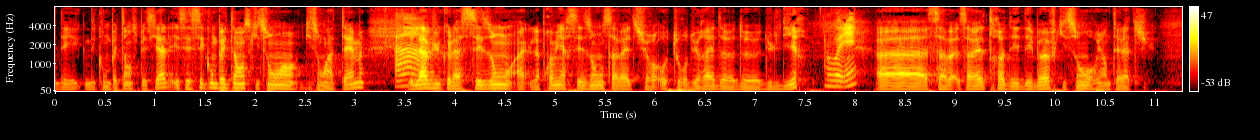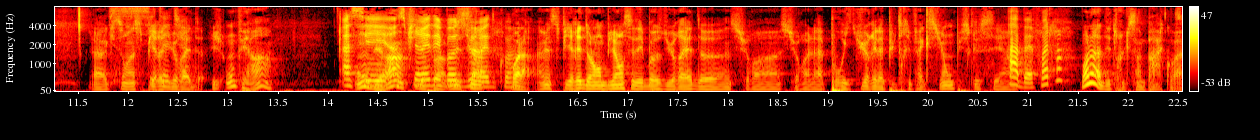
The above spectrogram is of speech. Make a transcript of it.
des, des compétences spéciales. Et c'est ces compétences qui sont, qui sont à thème. Ah, Et là, vu que la saison, la première saison, ça va être sur, autour du raid d'Uldir, ouais. euh, ça, va, ça va être des debuffs qui sont orientés là-dessus. euh, qui sont inspirés du raid. On verra. Ah, c'est inspiré des boss du raid, quoi. Voilà, inspiré de l'ambiance et des boss du raid euh, sur, euh, sur la pourriture et la putréfaction, puisque c'est Ah, ben voilà, voilà des trucs sympas quoi,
